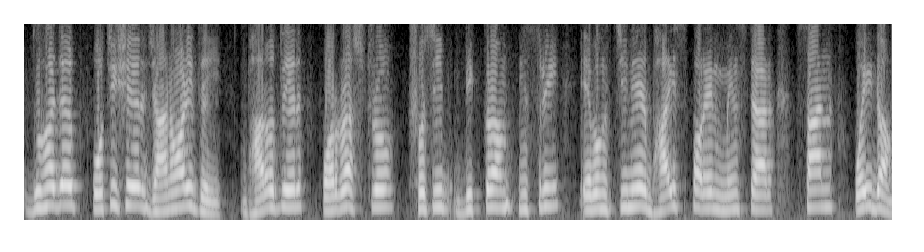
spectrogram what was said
দু হাজার পঁচিশের জানুয়ারিতেই ভারতের পররাষ্ট্র সচিব বিক্রম মিশ্রি এবং চীনের vice foreign minister Sun Weidong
